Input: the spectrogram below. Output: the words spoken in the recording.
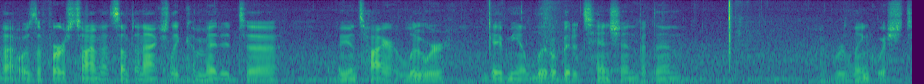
That was the first time that something actually committed to the entire lure. It gave me a little bit of tension, but then relinquished.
